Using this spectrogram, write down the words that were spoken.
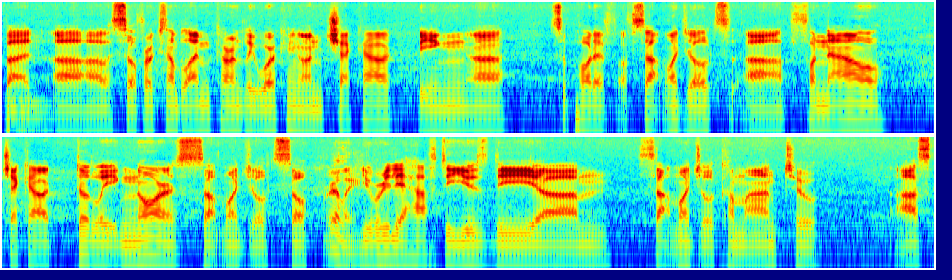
But mm. uh, so, for example, I'm currently working on checkout, being uh, supportive of submodules. Uh, for now, checkout totally ignores submodules, so really, you really have to use the um, submodule command to ask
